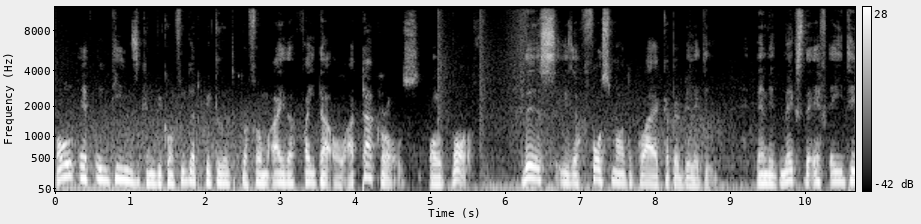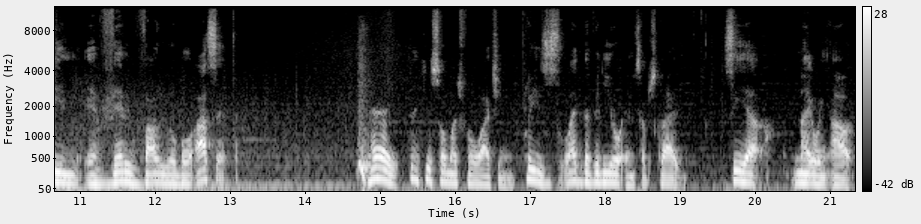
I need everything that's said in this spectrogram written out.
All F-18s can be configured quickly to perform either fighter or attack roles, or both. This is a force multiplier capability, and it makes the F-18 a very valuable asset. Hey, thank you so much for watching. Please like the video and subscribe. See ya, Nightwing out.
